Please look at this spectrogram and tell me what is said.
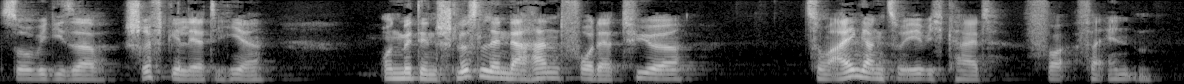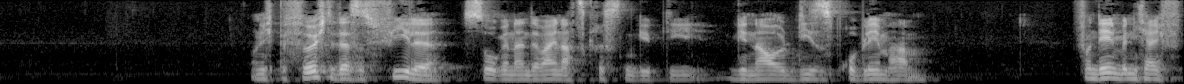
so wie dieser Schriftgelehrte hier, und mit den Schlüssel in der Hand vor der Tür zum Eingang zur Ewigkeit ver verenden. Und ich befürchte, dass es viele sogenannte Weihnachtschristen gibt, die genau dieses Problem haben. Von denen bin ich eigentlich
